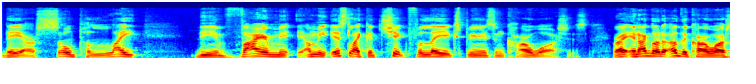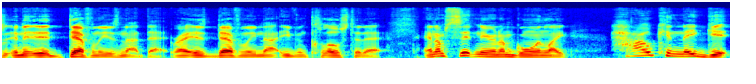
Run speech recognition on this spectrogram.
They are so polite. The environment, I mean, it's like a Chick fil A experience in car washes, right? And I go to other car washes, and it, it definitely is not that, right? It's definitely not even close to that. And I'm sitting there and I'm going, like, how can they get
